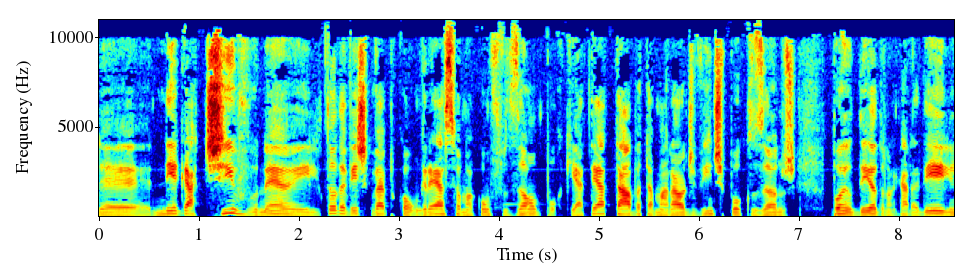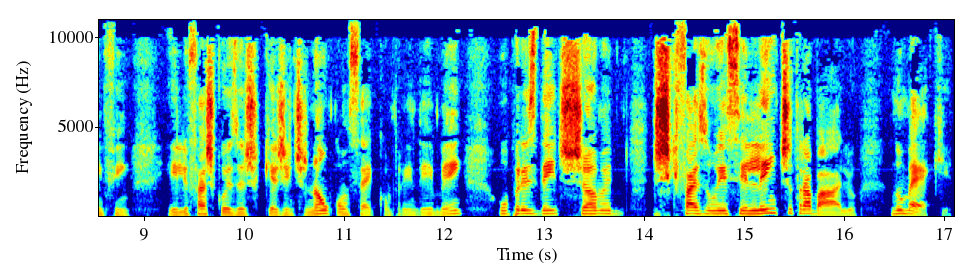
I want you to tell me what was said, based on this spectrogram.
é, negativo, né? Ele toda vez que vai para o Congresso é uma confusão, porque até a Tabata Amaral, de vinte e poucos anos, põe o dedo na cara dele, enfim, ele faz coisas que a gente não consegue compreender bem. O presidente chama, diz que faz um excelente trabalho no MEC.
